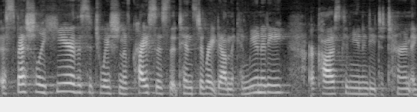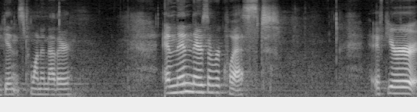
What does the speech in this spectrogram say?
especially here, the situation of crisis that tends to break down the community or cause community to turn against one another. And then there's a request. If you're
